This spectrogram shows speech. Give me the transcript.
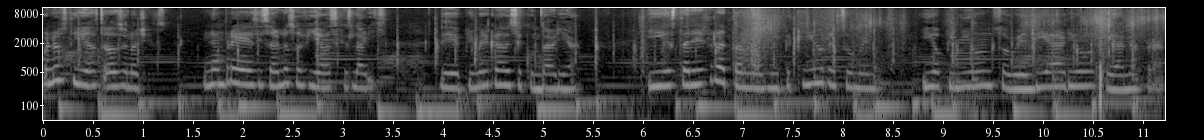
Buenos días, tardes y noches. Mi nombre es Isabela Sofía Vázquez Laris, de primer grado de secundaria, y estaré relatando mi pequeño resumen y opinión sobre el diario de Ana Frank.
